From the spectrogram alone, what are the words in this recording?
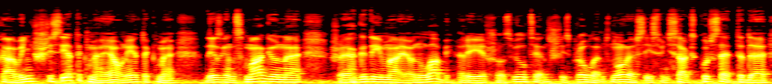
kā viņus šis ietekmē, ja, un ietekmē diezgan smagi. Un, šajā gadījumā jau, nu labi, arī ar šos vilcienus šīs problēmas novērsīs, viņi sāks kursēt, tad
